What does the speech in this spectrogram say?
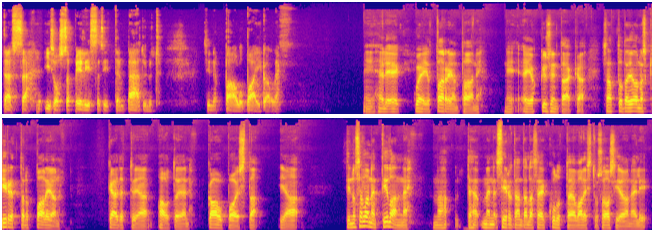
tässä isossa pelissä sitten päätynyt sinne paalupaikalle. Niin, eli ei, kun ei ole tarjontaa, niin, niin ei ole kysyntääkään. Sä oot tuota, Joonas kirjoittanut paljon käytettyjä autojen kaupoista, ja siinä on sellainen tilanne, me siirrytään tällaiseen kuluttajavalistusosioon, eli,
